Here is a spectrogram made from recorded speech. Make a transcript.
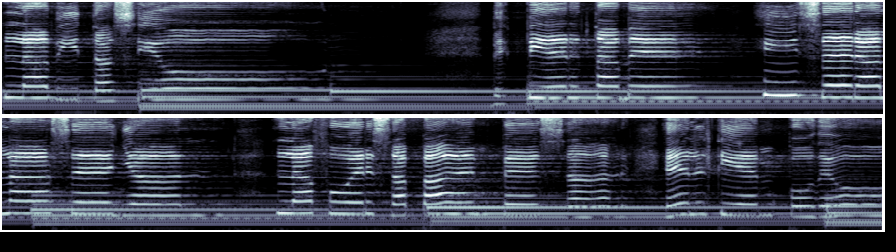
la habitación. Despiértame y será la señal, la fuerza para empezar el tiempo de hoy.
